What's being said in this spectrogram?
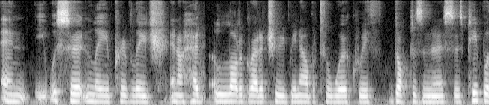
and it was certainly a privilege. And I had a lot of gratitude being able to work with doctors and nurses, people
